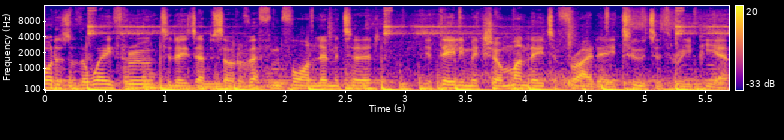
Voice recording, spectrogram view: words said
Quarters of the way through today's episode of FM4 Unlimited, your daily mix show Monday to Friday, 2 to 3 p.m.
